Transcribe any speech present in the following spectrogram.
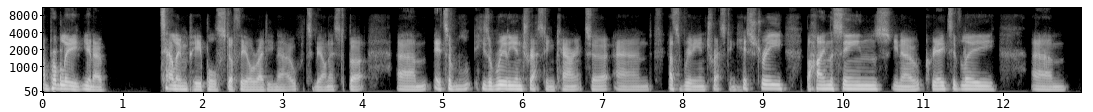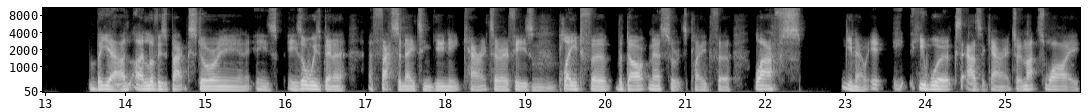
I'm probably you know telling people stuff they already know, to be honest, but. Um, it's a he's a really interesting character and has a really interesting history behind the scenes, you know, creatively. Um, but yeah, I, I, love his backstory, and he's he's always been a, a fascinating, unique character. If he's mm. played for the darkness or it's played for laughs, you know, it, it, he works as a character, and that's why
